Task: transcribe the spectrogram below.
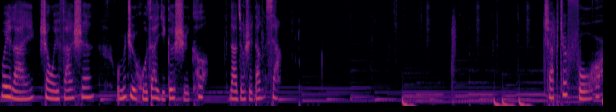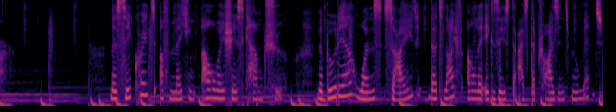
未来尚未发生。我们只活在一个时刻，那就是当下。” Chapter 4 The Secret of Making Our Wishes Come True. The Buddha once said that life only exists as the present moment.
